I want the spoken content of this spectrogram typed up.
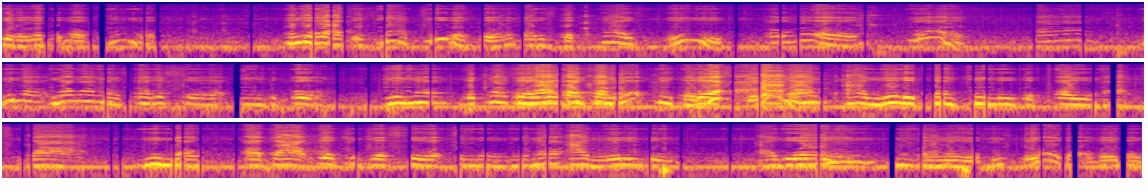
get a little more humble. And you're like, it's not you that's doing it, but it's the Christ in you. Oh, really? Yes. You know, no one has ever said that to me before. You know, because when I think I met people, yeah, I, I, I really think you need to pray and ask God, you know, about what you just said to me. You know, I really do. I really do. I mean, if you feel that way, then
